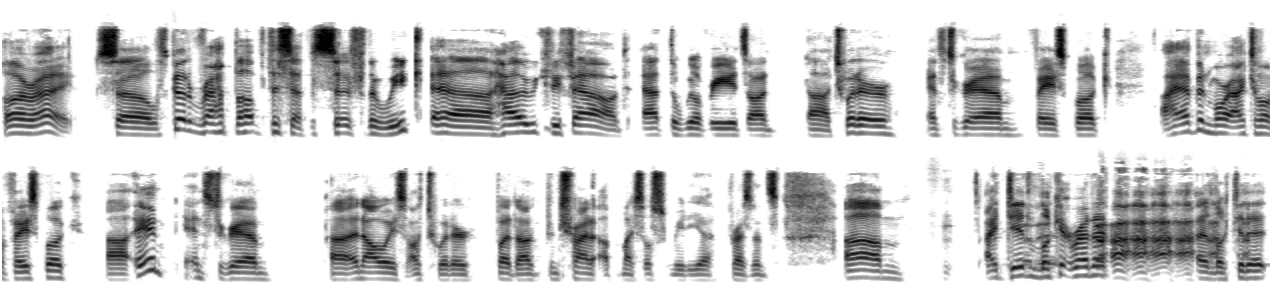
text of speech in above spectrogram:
All right. So let's go to wrap up this episode for the week. Uh, how we can be found at the Wheel Reads on uh, Twitter, Instagram, Facebook. I have been more active on Facebook uh, and Instagram uh, and always on Twitter, but I've been trying to up my social media presence. Um, I did look at Reddit. I looked at it.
